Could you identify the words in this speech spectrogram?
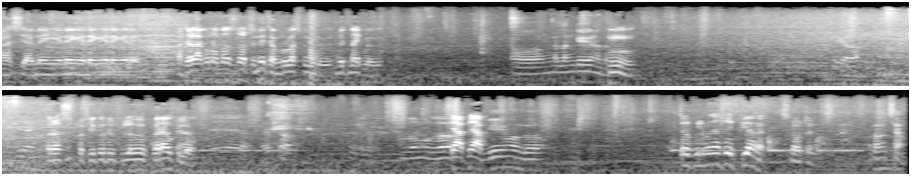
rahasia ngene ngene ngene ngene. Padahal aku nonton Snowden ini jam 12 bengi lho, midnight lho. Oh, ngelengke ngono toh. Hmm. Terus begitu di film baru gitu. Siap siap. Nggih, monggo. Terus filmnya kan sudah banget Snowden. Rong jam.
